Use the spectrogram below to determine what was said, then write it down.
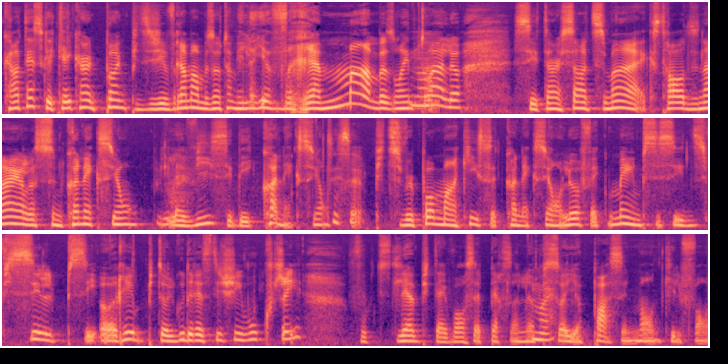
Quand est-ce que quelqu'un te pogne puis dit j'ai vraiment besoin de toi? Mais là, il y a vraiment besoin de toi. Là. C'est un sentiment extraordinaire. là. C'est une connexion. Puis la vie, c'est des connexions. C'est ça. Puis tu veux pas manquer cette connexion-là. Fait que même si c'est difficile, puis c'est horrible, puis tu as le goût de rester chez vous couché, faut que tu te lèves puis tu ailles voir cette personne-là. Puis ça, il n'y a pas assez de monde qui le font.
